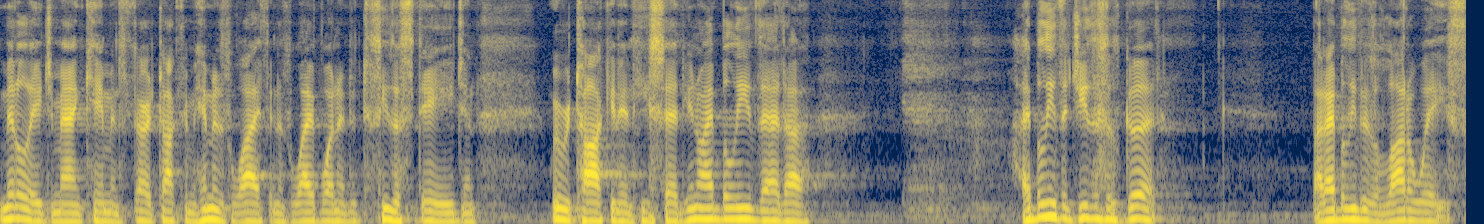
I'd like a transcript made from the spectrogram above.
middle-aged man came and started talking to him, him and his wife, and his wife wanted to see the stage, and we were talking, and he said, you know, I believe that, uh, I believe that Jesus is good, but I believe there's a lot of ways.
